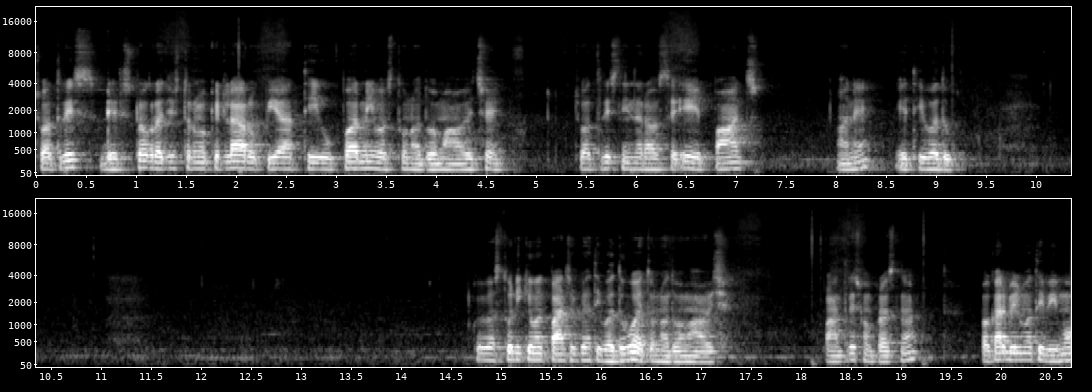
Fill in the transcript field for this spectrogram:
ચોત્રીસ ડેડસ્ટોક રજિસ્ટરમાં કેટલા રૂપિયાથી ઉપરની વસ્તુ નોંધવામાં આવે છે? ચોત્રીસની અંદર આવશે એ પાંચ અને એથી વધુ. કોઈ વસ્તુની કિંમત પાંચ રૂપિયાથી વધુ હોય તો નોંધવામાં આવે છે. પાંત્રીસમો પ્રશ્ન, પગાર બિલમાંથી વીમો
